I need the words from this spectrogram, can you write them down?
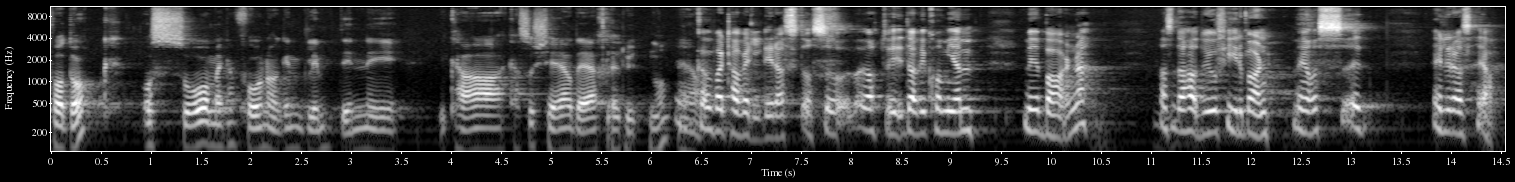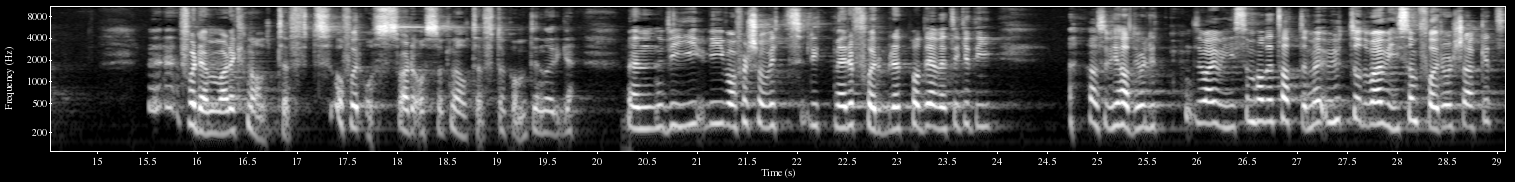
for dere, og så om vi kan få noen glimt inn i, i hva, hva som skjer der. der ute nå. Kan vi bare ta veldig raskt også at vi, da vi kom hjem med barna altså Da hadde vi jo fire barn med oss. eh, Eller altså, ja. Eh, For dem var det knalltøft. Og for oss var det også knalltøft å komme til Norge. Men vi, vi var for så vidt litt mer forberedt på det. Jeg vet ikke, de Altså, vi hadde jo litt, det var jo vi som hadde tatt dem med ut, og det var vi som forårsaket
